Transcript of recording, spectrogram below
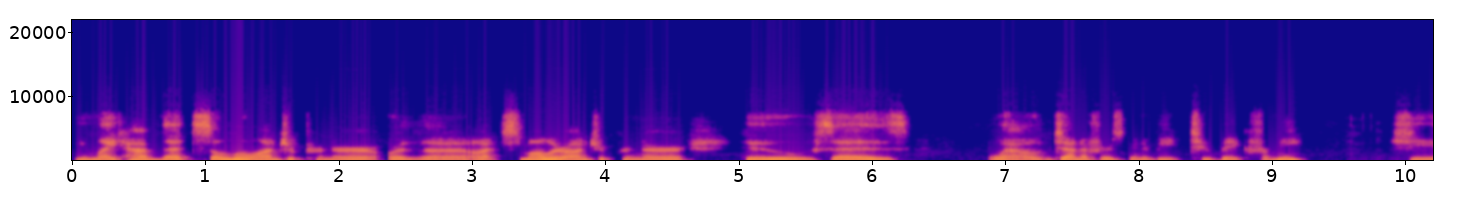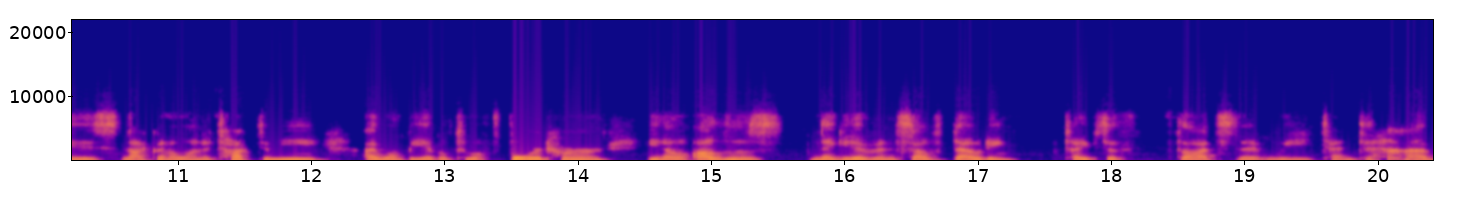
You might have that solo entrepreneur or the uh, smaller entrepreneur who says, Wow, Jennifer's going to be too big for me. She's not going to want to talk to me. I won't be able to afford her. You know, all those negative and self doubting types of thoughts that we tend to have.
